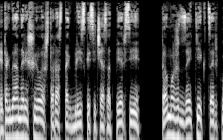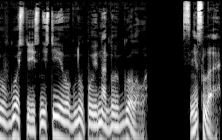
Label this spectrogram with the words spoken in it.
И тогда она решила, что раз так близко сейчас от Персии, то может зайти к царьку в гости и снести его глупую наглую голову. Снесла.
